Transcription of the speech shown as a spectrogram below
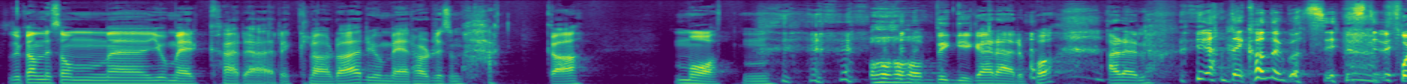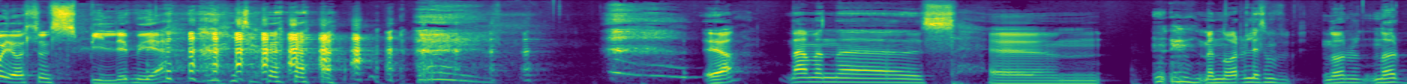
Så du kan liksom, eh, jo mer karriereklar du er, jo mer har du liksom hacka måten å bygge karriere på. Er det ja, det kan du godt si. For oss som spiller mye. ja. Nei, men uh, Men når, liksom, når, når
